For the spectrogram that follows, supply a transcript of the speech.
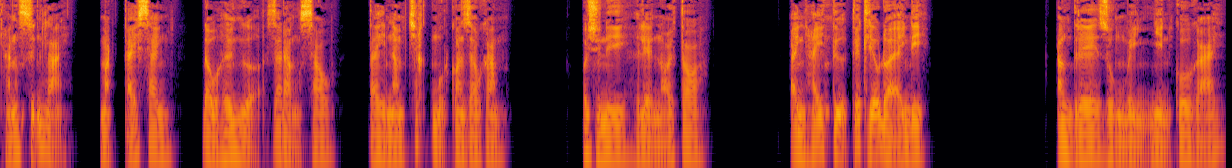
Hắn sững lại, mặt tái xanh, đầu hơi ngựa ra đằng sau, tay nắm chắc một con dao găm. Eugenie liền nói to, anh hãy tự kết liễu đời anh đi. Andre dùng mình nhìn cô gái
